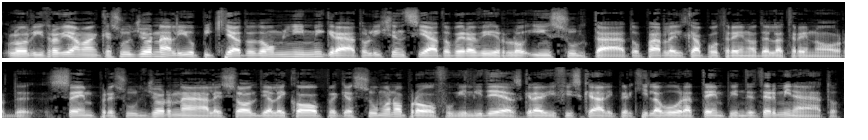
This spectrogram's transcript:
lo ritroviamo anche sul giornale. Io picchiato da un immigrato licenziato per averlo insultato. Parla il capotreno della Trenord. Sempre sul giornale, soldi alle coppe che assumono profughi, l'idea sgravi fiscali per chi lavora a tempo indeterminato.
